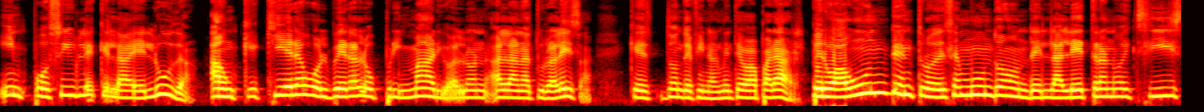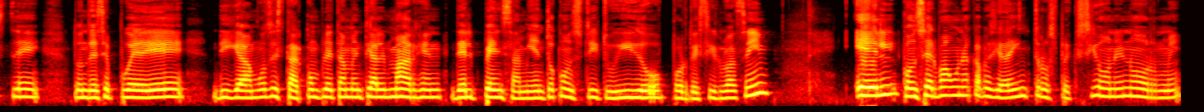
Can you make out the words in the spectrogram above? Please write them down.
imposible que la eluda, aunque quiera volver a lo primario, a, la naturaleza, que es donde finalmente va a parar. Pero aún dentro de ese mundo donde la letra no existe, donde se puede digamos, estar completamente al margen del pensamiento constituido, por decirlo así, él conserva una capacidad de introspección enorme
